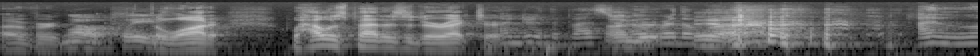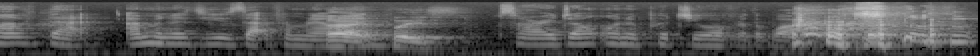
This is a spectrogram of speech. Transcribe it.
over No, please. the water. Well, how was Pat as a director? under the bus or over the yeah. water i love that i'm going to use that from now All on right, please. sorry i don't want to put you over the water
